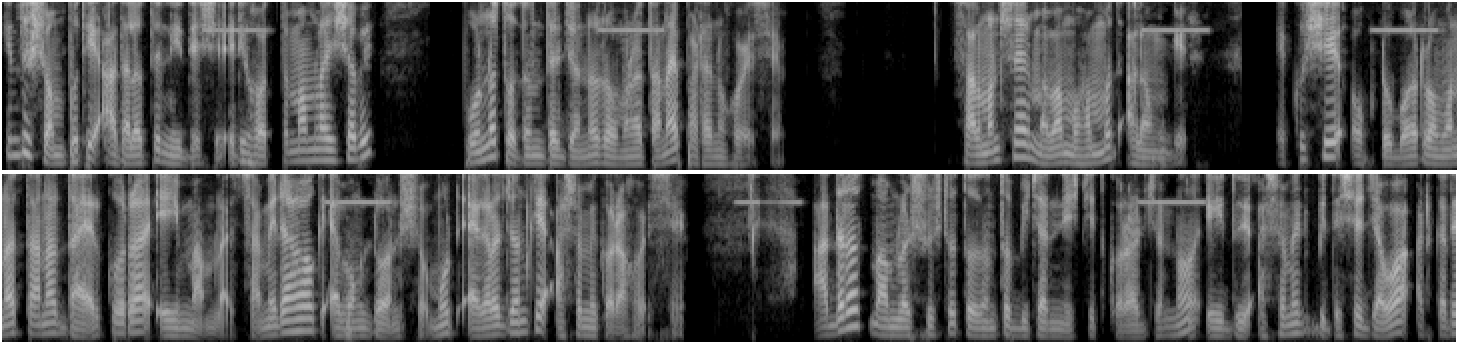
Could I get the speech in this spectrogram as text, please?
কিন্তু সম্প্রতি আদালতের নির্দেশে এটি হত্যা মামলা হিসাবে পূর্ণ তদন্তের জন্য রমনা থানায় পাঠানো হয়েছে। সালমান শাহের মামা মোহাম্মদ আলমগীর একুশে অক্টোবর রমনা থানার দায়ের করা এই মামলায় সামিরা হক এবং ডন সহ মোট এগারো জনকে আসামি করা হয়েছে। আদালত মামলার সুষ্ঠু তদন্ত বিচার নিশ্চিত করার জন্য এই দুই আসামির বিদেশে যাওয়া আটকাতে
